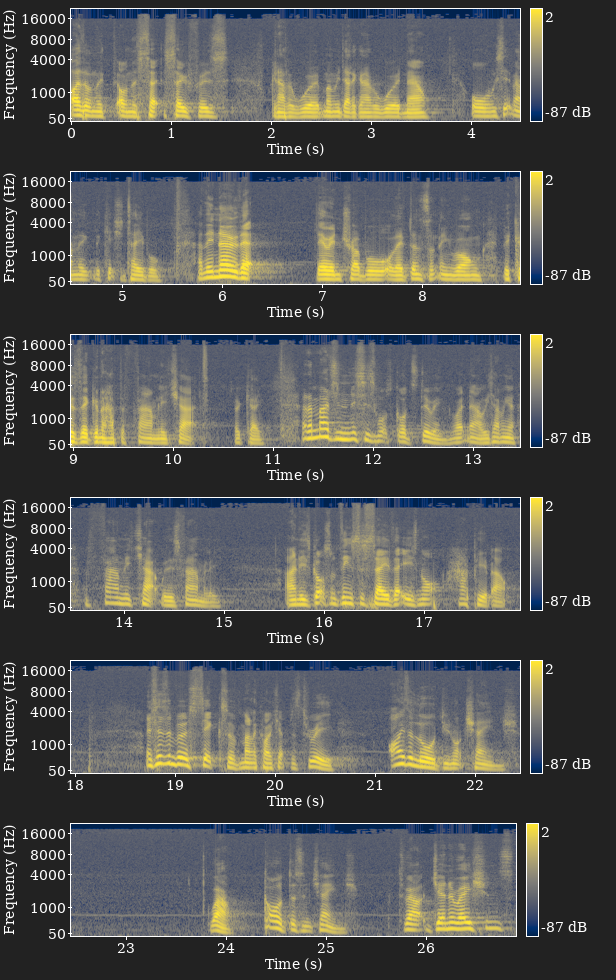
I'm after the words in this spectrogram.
either on the, on the so- sofas, we can have a word, mum and dad are going to have a word now, or we sit around the, the kitchen table. And they know that they're in trouble or they've done something wrong because they're going to have the family chat. Okay. And imagine this is what God's doing right now. He's having a, a family chat with his family. And he's got some things to say that he's not happy about. And it says in verse 6 of Malachi chapter 3 I, the Lord, do not change. Wow, God doesn't change. Throughout generations,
